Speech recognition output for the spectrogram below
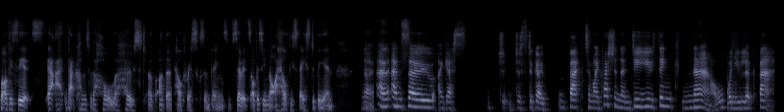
but obviously it's that comes with a whole host of other health risks and things. So it's obviously not a healthy space to be in. No. And, and so i guess just to go back to my question then do you think now when you look back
